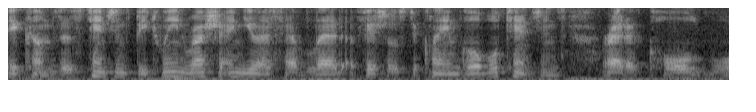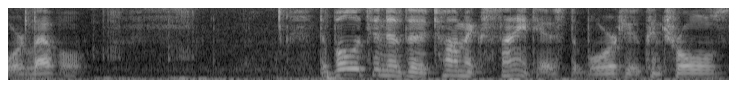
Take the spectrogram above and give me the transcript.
It comes as tensions between Russia and U.S. have led officials to claim global tensions are at a Cold War level. The Bulletin of the Atomic Scientist, the board who controls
